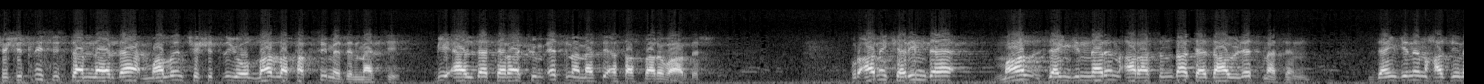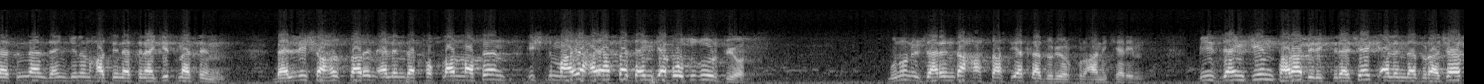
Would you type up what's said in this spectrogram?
Çeşitli sistemlerde malın çeşitli yollarla taksim edilmesi, bir elde teraküm etmemesi esasları vardır. Kur'an-ı Kerim'de mal zenginlerin arasında tedavül etmesin. Zenginin hazinesinden zenginin hazinesine gitmesin. Belli şahısların elinde toplanmasın, içtimai hayatta denge bozulur diyor. Bunun üzerinde hassasiyetle duruyor Kur'an-ı Kerim. Bir zengin para biriktirecek, elinde duracak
